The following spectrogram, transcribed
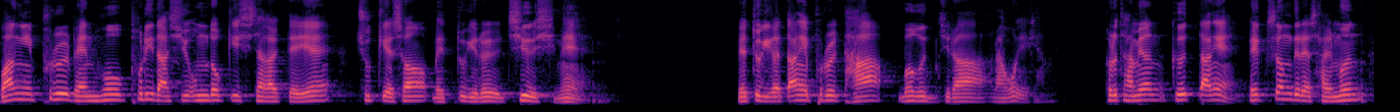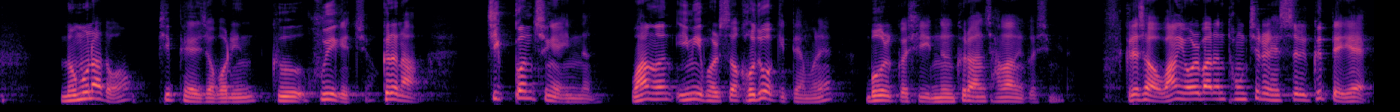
왕이 풀을 벤 후 풀이 다시 움돋기 시작할 때에 주께서 메뚜기를 지으심에 메뚜기가 땅의 풀을 다 먹은지라라고 얘기합니다. 그렇다면 그 땅의 백성들의 삶은 너무나도 피폐해져 버린 그 후이겠죠. 그러나 집권층에 있는 왕은 이미 벌써 거두었기 때문에 먹을 것이 있는 그러한 상황일 것입니다. 그래서 왕이 올바른 통치를 했을 그때에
